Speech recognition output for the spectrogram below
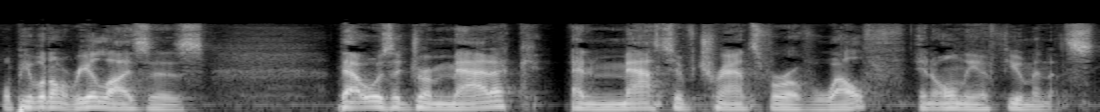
What people don't realize is that was a dramatic and massive transfer of wealth in only a few minutes.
